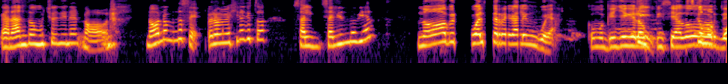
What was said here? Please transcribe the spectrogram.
ganando mucho dinero. No, no, no, no sé. Pero me imagino que esto sal- saliendo bien. No, pero igual te regalen wea. Como que llegue el Sí, auspiciador como de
